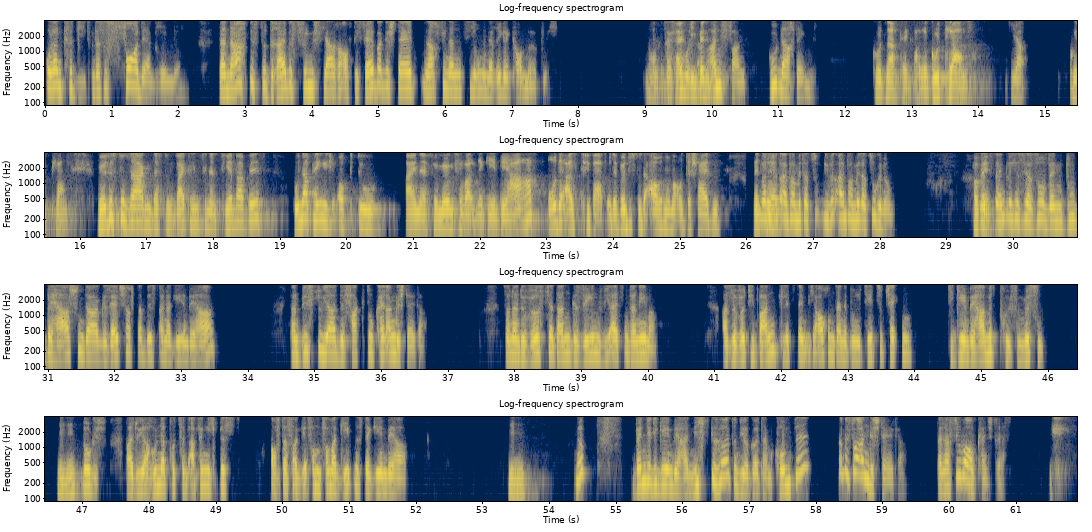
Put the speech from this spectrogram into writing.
oder einen Kredit und das ist vor der Gründung. Danach bist du drei bis fünf Jahre auf dich selber gestellt, nach Finanzierung in der Regel kaum möglich. Also das heißt, das heißt, du musst am Anfang gut nachdenken. Gut nachdenken, also gut planen. Ja. Gut planen. Würdest du sagen, dass du weiterhin finanzierbar bist, unabhängig, ob du eine vermögensverwaltende GmbH hast oder als Privat? Oder würdest du da auch nochmal unterscheiden? Wenn ja, die, wird einfach mit dazu, die wird einfach mit dazugenommen. Okay. Letztendlich ist es ja so, wenn du beherrschender Gesellschafter bist einer GmbH, dann bist du ja de facto kein Angestellter, sondern du wirst ja dann gesehen wie als Unternehmer. Also wird die Bank letztendlich auch, um deine Bonität zu checken, die GmbH mitprüfen müssen. Mhm. Logisch, weil du ja 100% abhängig bist auf das, vom, vom Ergebnis der GmbH. Mhm. Ja? Wenn dir die GmbH nicht gehört und die gehört deinem Kumpel, dann bist du Angestellter. Dann hast du überhaupt keinen Stress.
